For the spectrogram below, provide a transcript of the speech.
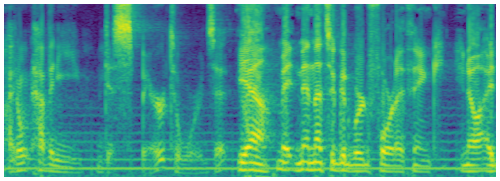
I don't have any despair towards it. Yeah, ma- man, that's a good word for it. I think you know, I,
